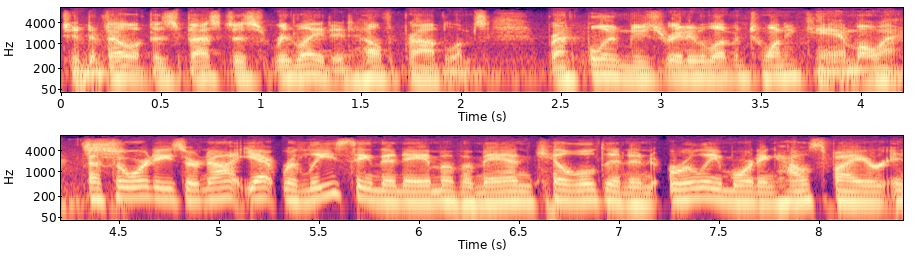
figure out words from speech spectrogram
to develop asbestos-related health problems. Brett Blume, News Radio 1120 KMOX. Authorities are not yet releasing the name of a man killed in an early morning house fire in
